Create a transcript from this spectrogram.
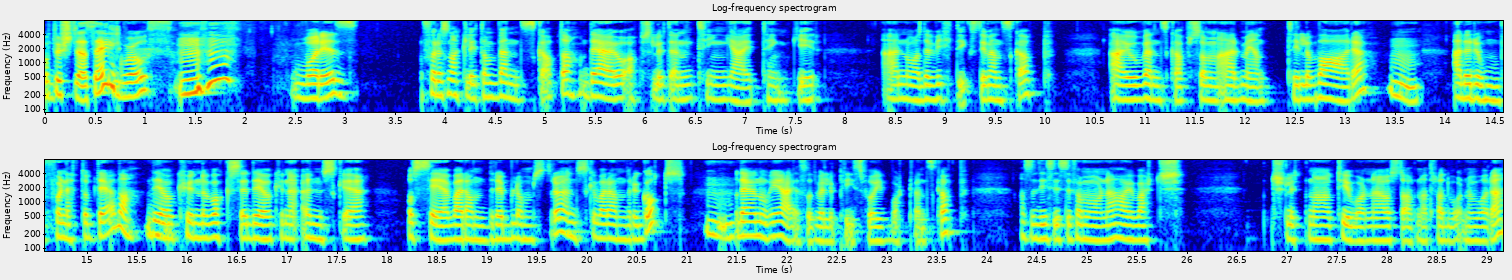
å pushe deg selv Growth. Mhm. What is? For å snakke litt om vennskap, da. Det er jo absolutt en ting jeg tenker er noe av det viktigste i vennskap. Er jo vennskap som er ment til å vare. mm. Er det rom for nettopp det, da? Det å kunne vokse, det å kunne ønske å se hverandre blomstre, ønske hverandre godt. Mm. Og det er jo noe jeg har satt veldig pris på i vårt vennskap. Altså de siste fem årene har jo vært slutten av 20-årene og starten av 30-årene våre.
